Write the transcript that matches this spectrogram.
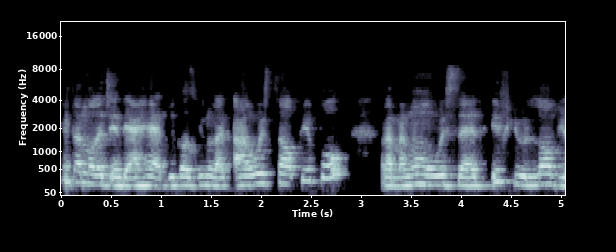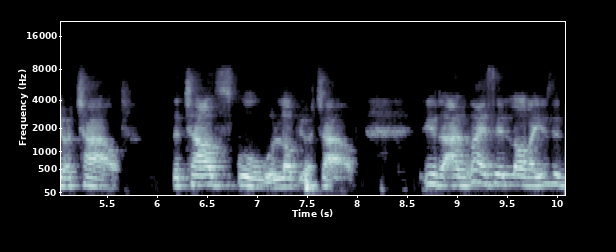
keep that knowledge in their head because you know, like I always tell people, like my mom always said, if you love your child, the child's school will love your child you know, and when I say love, I use it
